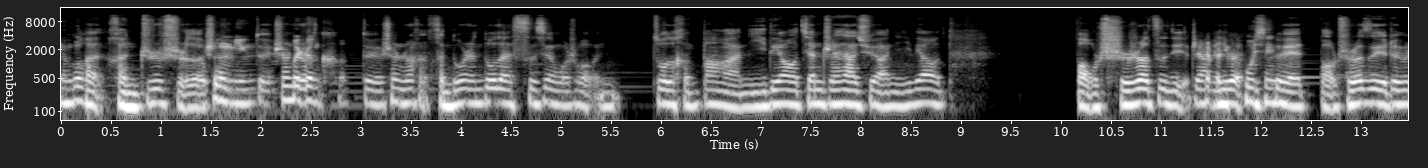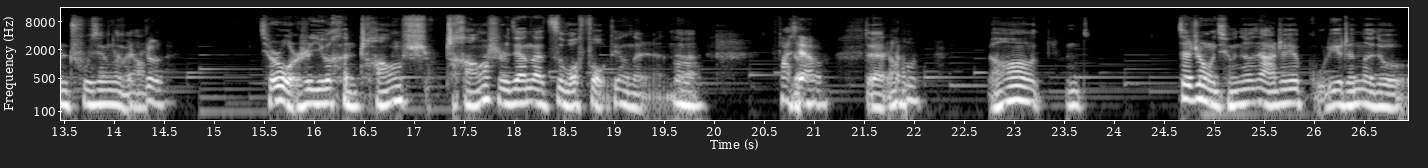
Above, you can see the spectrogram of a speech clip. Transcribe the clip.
能够很很支持的，共鸣，对，甚至认可，对，甚至很很多人都在私信我说你做的很棒啊，你一定要坚持下去啊，你一定要保持着自己这样一个初心对，保持着自己这份初心怎么样？其实我是一个很长时长时间在自我否定的人，对嗯，发现了，对，然后，然后，嗯，在这种情境下，这些鼓励真的就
